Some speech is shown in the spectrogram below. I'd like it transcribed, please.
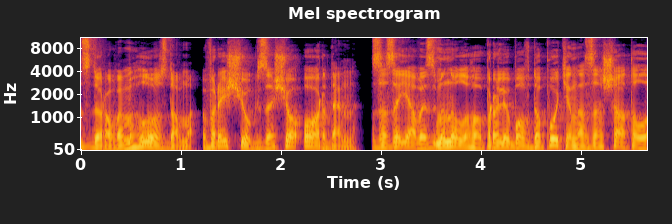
над здоровим глуздом. Верещук, за що орден? За заяви з минулого про любов до Путіна, за шатл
